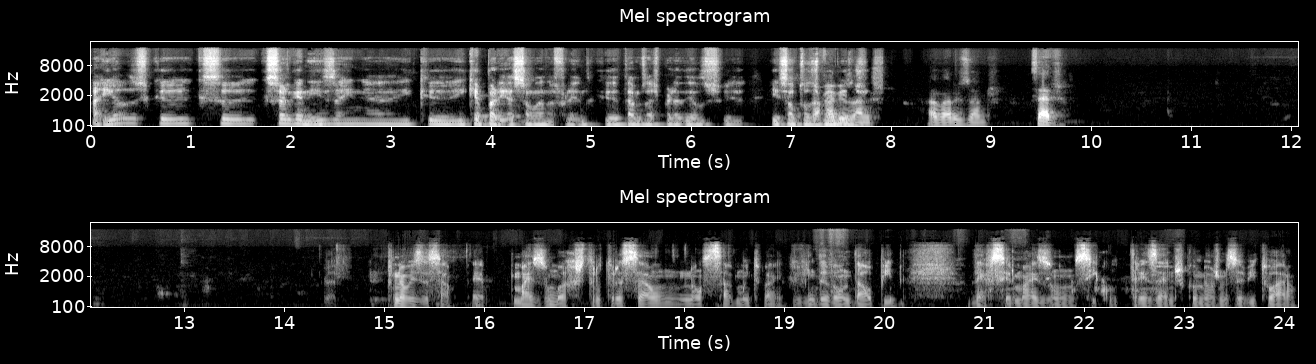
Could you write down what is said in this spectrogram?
ah, eles que, que, se, que se organizem uh, e, que, e que apareçam lá na frente, que estamos à espera deles e, e são todos bem-vindos. Há vários anos. Há vários anos. Sérgio. Penalização. É mais uma reestruturação, não se sabe muito bem, vinda de onde da Alpine. Deve ser mais um ciclo de três anos, como eles nos habituaram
